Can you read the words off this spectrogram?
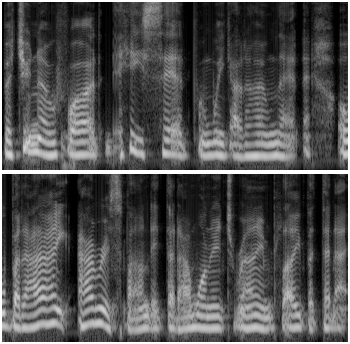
But you know what? He said when we got home that, oh, but I, I responded that I wanted to run and play, but that I,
